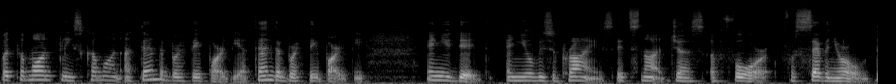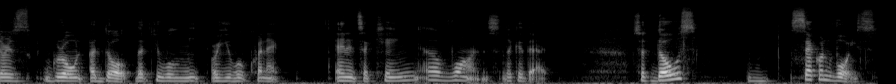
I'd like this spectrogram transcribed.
But come on please come on attend the birthday party attend the birthday party. And you did. And you'll be surprised. It's not just a four for seven year old there's grown adult that you will meet or you will connect. And it's a king of wands. Look at that. So those second voice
